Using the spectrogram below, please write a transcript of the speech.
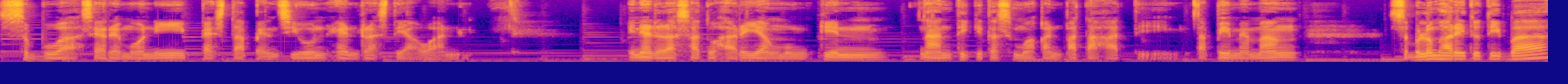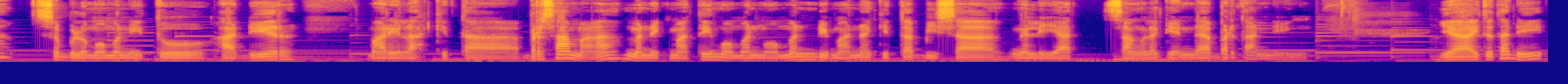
sebuah seremoni pesta pensiun Hendra Setiawan ini adalah satu hari yang mungkin nanti kita semua akan patah hati. Tapi memang sebelum hari itu tiba, sebelum momen itu hadir, marilah kita bersama menikmati momen-momen di mana kita bisa ngeliat sang legenda bertanding. Ya itu tadi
